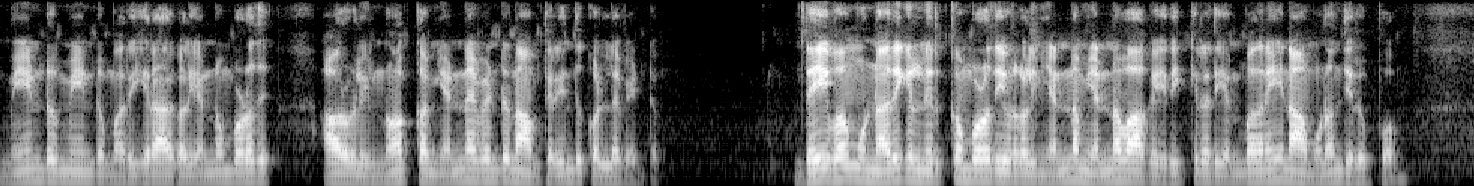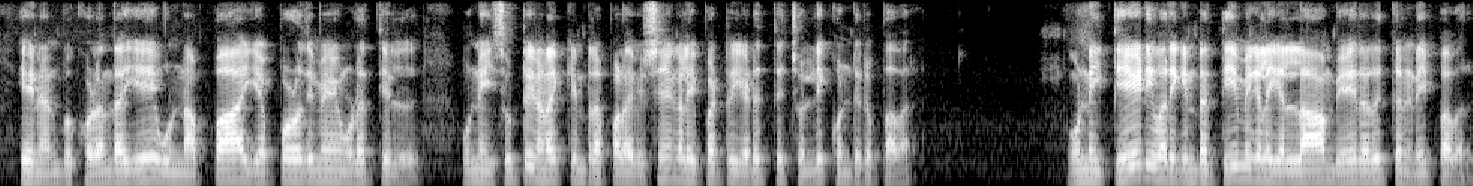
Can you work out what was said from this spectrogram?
மீண்டும் மீண்டும் வருகிறார்கள் என்னும் பொழுது அவர்களின் நோக்கம் என்னவென்று நாம் தெரிந்து கொள்ள வேண்டும். தெய்வம் உன் அருகில் நிற்கும் பொழுது இவர்களின் எண்ணம் என்னவாக இருக்கிறது என்பதனை நாம் உணர்ந்திருப்போம். என் அன்பு குழந்தையே உன் அப்பா எப்பொழுதுமே உடத்தில் உன்னை சுற்றி நடக்கின்ற பல விஷயங்களை பற்றி எடுத்துச் சொல்லிக் கொண்டிருப்பவர். உன்னை தேடி வருகின்ற தீமைகளை எல்லாம் வேறறுக்க நினைப்பவர்.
